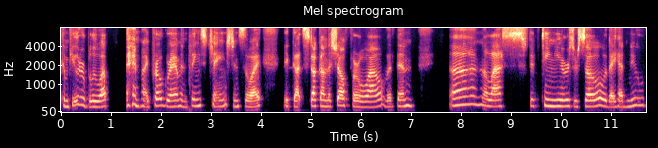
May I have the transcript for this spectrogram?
computer blew up and my program and things changed. And so I, it got stuck on the shelf for a while. But then uh, in the last 15 years or so, they had new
